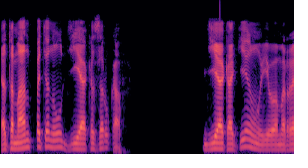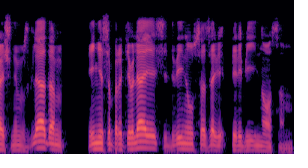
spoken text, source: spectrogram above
Атаман потянул дьяка за рукав. Дьяк окинул его мрачным взглядом и, не сопротивляясь, двинулся за перебий носом.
